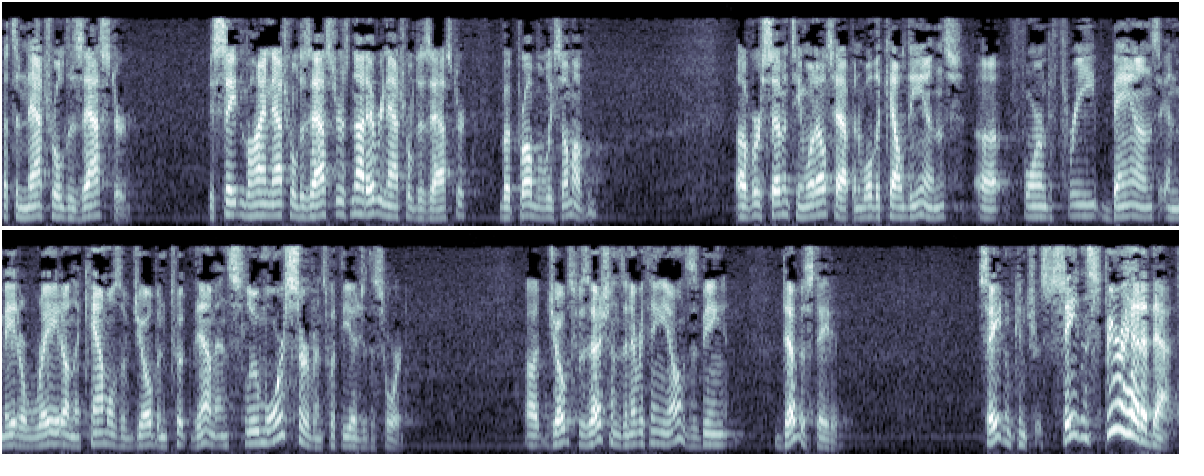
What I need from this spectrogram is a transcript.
That's a natural disaster. Is Satan behind natural disasters? Not every natural disaster, but probably some of them. Uh, verse 17, what else happened? Well, the Chaldeans uh, formed three bands and made a raid on the camels of Job and took them and slew more servants with the edge of the sword. Uh, Job's possessions and everything he owns is being devastated. Satan, Satan spearheaded that.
